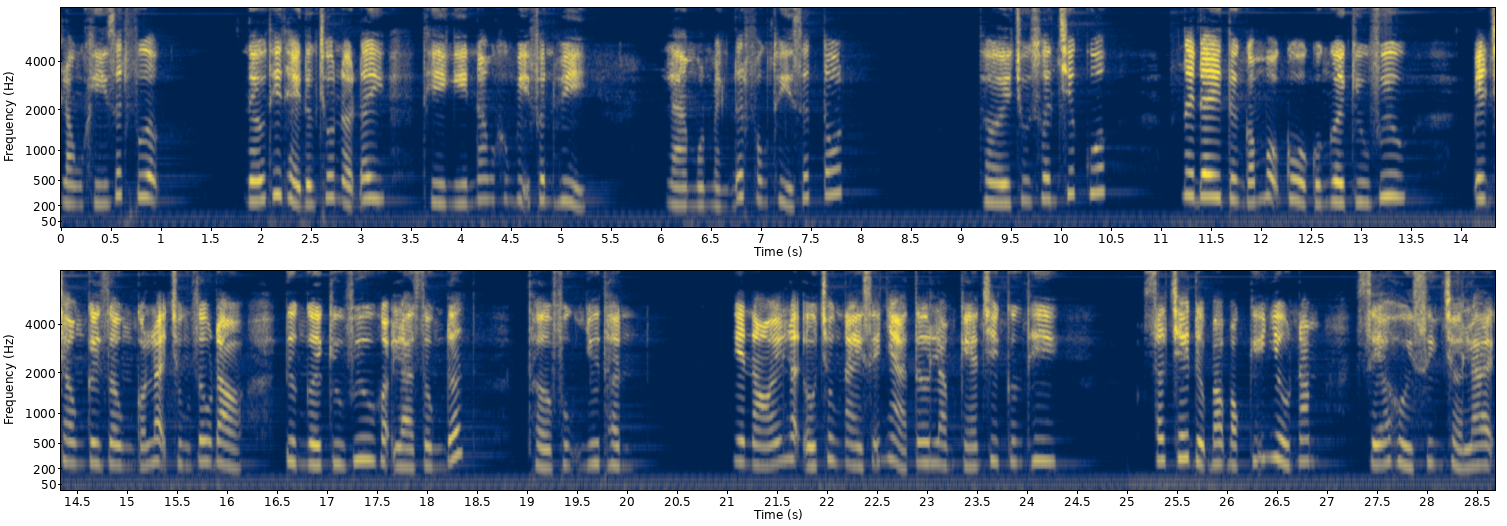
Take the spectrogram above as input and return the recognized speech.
lòng khí rất vượng. Nếu thi thể được chôn ở đây thì nghìn năm không bị phân hủy, là một mảnh đất phong thủy rất tốt. Thời Chu Xuân Chiếc Quốc, nơi đây từng có mộ cổ của người cứu vưu. Bên trong cây rồng có loại trùng dâu đỏ, được người cứu vưu gọi là rồng đất, thờ phụng như thần. Nghe nói loại ấu trùng này sẽ nhả tơ làm kén trên cương thi. xác chết được bao bọc kỹ nhiều năm sẽ hồi sinh trở lại.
